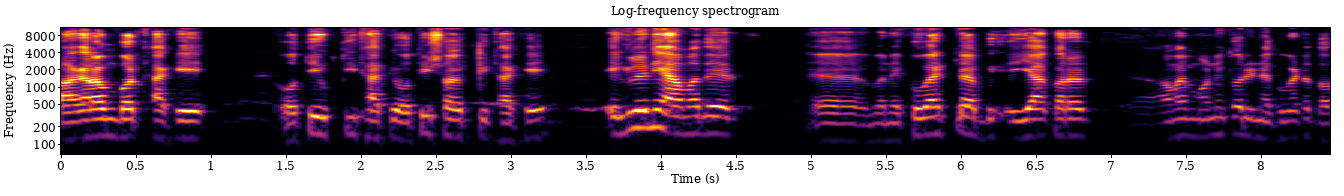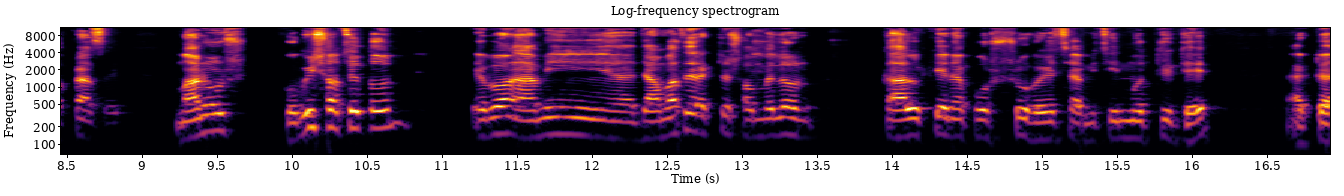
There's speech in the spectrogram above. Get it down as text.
বাগাড়ম্বর থাকে, অতিউক্তি থাকে, অতিশয়োক্তি থাকে। এগুলো নিয়ে আমাদের মানে খুব একটা ইয়া করার আমার মনে করি না, খুব একটা দরকার আছে। মানুষ খুবই সচেতন এবং আমি জামাতের একটা সম্মেলন কালকে না পরশু হয়েছে, আমি চিনমত্রিতে একটা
